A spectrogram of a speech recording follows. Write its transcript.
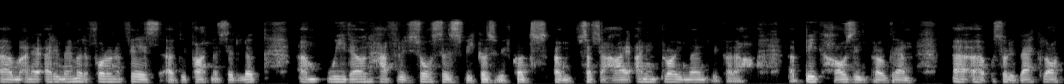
um, and I, I, remember the Foreign Affairs uh, Department said, look, um, we don't have resources because we've got um, such a high unemployment, we've got a, a big housing program, uh, uh sorry, backlog.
